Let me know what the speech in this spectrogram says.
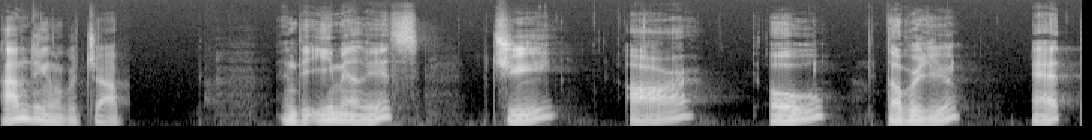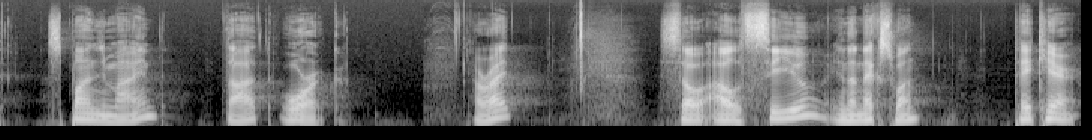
I'm doing a good job. And the email is g r o w at spongemind.org. All right? So I'll see you in the next one. Take care.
